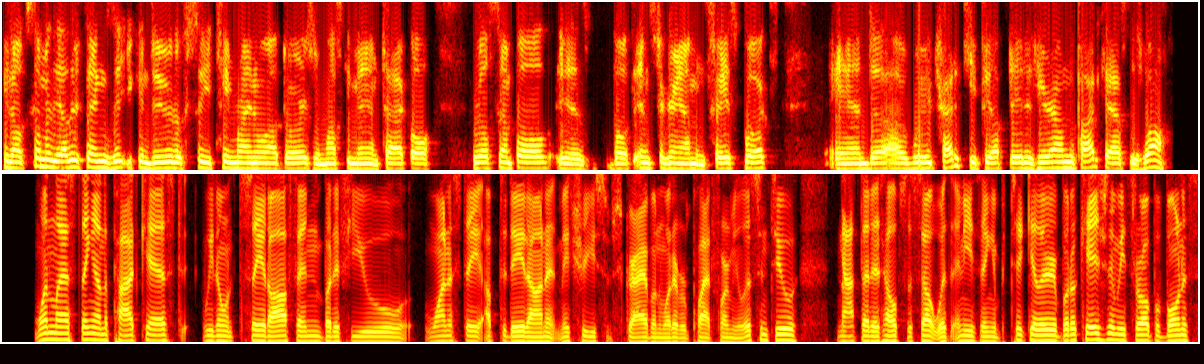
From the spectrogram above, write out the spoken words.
you know, some of the other things that you can do to see Team Rhino Outdoors or Muskie Mayhem Tackle real simple is both Instagram and Facebook. And uh, we try to keep you updated here on the podcast as well. One last thing on the podcast. We don't say it often, but if you want to stay up to date on it, make sure you subscribe on whatever platform you listen to. Not that it helps us out with anything in particular, but occasionally we throw up a bonus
